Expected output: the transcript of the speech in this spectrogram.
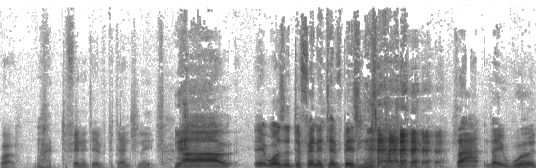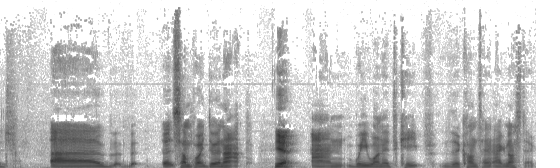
well definitive potentially Yeah. uh, it was a definitive business plan that they would uh, at some point do an app, yeah. and we wanted to keep the content agnostic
